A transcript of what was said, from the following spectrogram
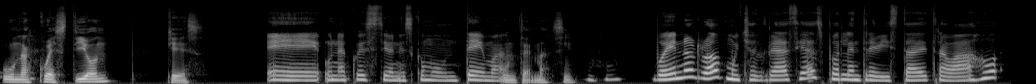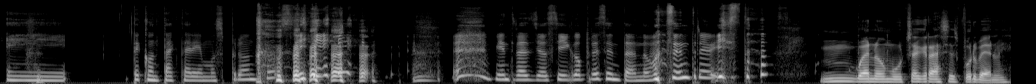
Una cuestión, ¿qué es? Eh, una cuestión es como un tema. Un tema, sí. Bueno, Rob, muchas gracias por la entrevista de trabajo. Eh, te contactaremos pronto. ¿sí? Mientras yo sigo presentando más entrevistas. Mm, bueno, muchas gracias por verme.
